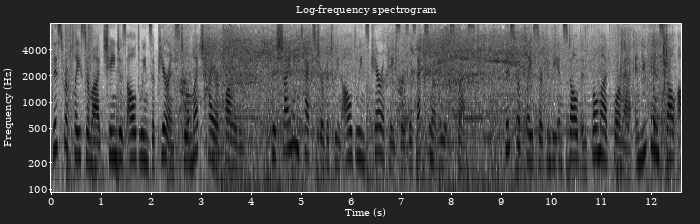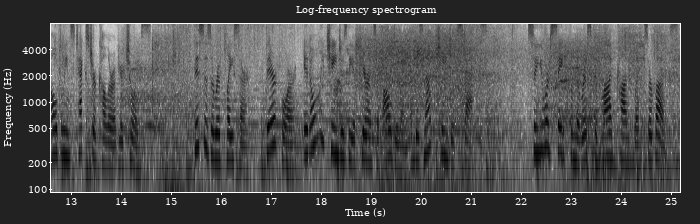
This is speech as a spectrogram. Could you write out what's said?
This replacer mod changes Alduin's appearance to a much higher quality. The shining texture between Alduin's carapaces is excellently expressed. This replacer can be installed in FOMOD format and you can install Alduin's texture color of your choice. This is a replacer. Therefore, it only changes the appearance of Alduin and does not change its stats. So you are safe from the risk of mod conflicts or bugs.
